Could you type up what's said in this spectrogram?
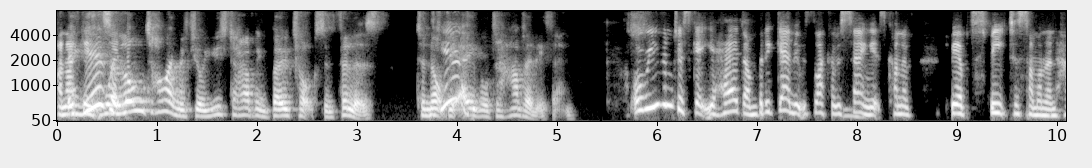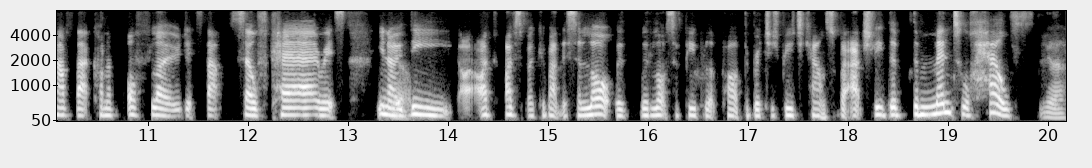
and a I think year's when- a long time if you're used to having Botox and fillers to not Yeah. be able to have anything. or even just get your hair done. But again, it was like I was Mm. saying, it's kind of be able to speak to someone and have that kind of offload. It's that self care. It's you know Yeah. the I've I've spoken about this a lot with with lots of people at part of the British Beauty Council, but actually the the mental health Yeah.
